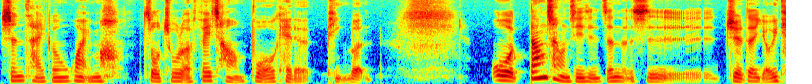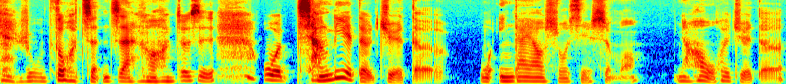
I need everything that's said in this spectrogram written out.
身材跟外貌 做出了非常不 OK 的评论。我当场其实真的是觉得有一点 如坐针毡哦，就是我强烈的觉得我应该要说些什么，然后我会觉得，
